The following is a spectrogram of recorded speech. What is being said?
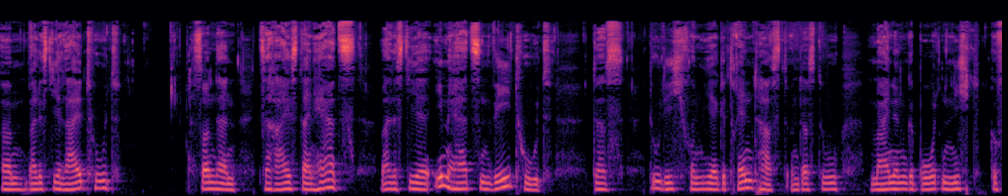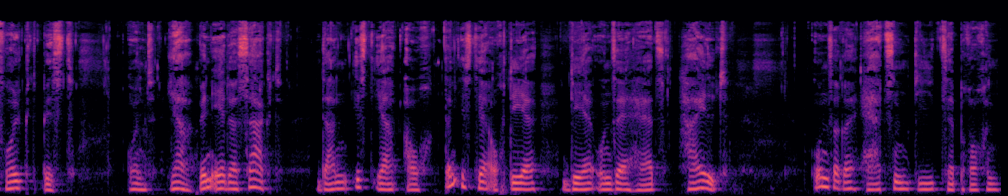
ähm, weil es dir leid tut, sondern zerreiß dein Herz, weil es dir im Herzen weh tut, dass du dich von mir getrennt hast und dass du meinen Geboten nicht gefolgt bist. Und ja, wenn er das sagt, dann ist er auch, dann ist er auch der, der unser Herz heilt unsere Herzen, die zerbrochen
